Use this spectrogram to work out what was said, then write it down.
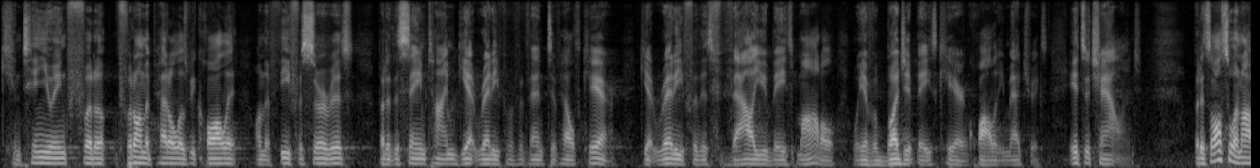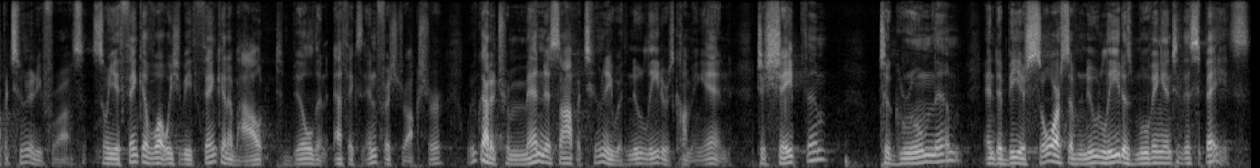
continuing foot, foot on the pedal, as we call it, on the fee-for-service, but at the same time get ready for preventive health care. Get ready for this value-based model where you have a budget-based care and quality metrics. It's a challenge. But it's also an opportunity for us. So when you think of what we should be thinking about to build an ethics infrastructure, we've got a tremendous opportunity with new leaders coming in to shape them, to groom them, and to be a source of new leaders moving into this space.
